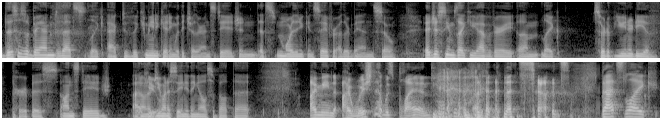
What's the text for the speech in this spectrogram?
this is a band that's like actively communicating with each other on stage, and that's more than you can say for other bands. So it just seems like you have a very um like sort of unity of purpose on stage. I don't know. Do you. you want to say anything else about that? I mean, I wish that was planned. that sounds. That's like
